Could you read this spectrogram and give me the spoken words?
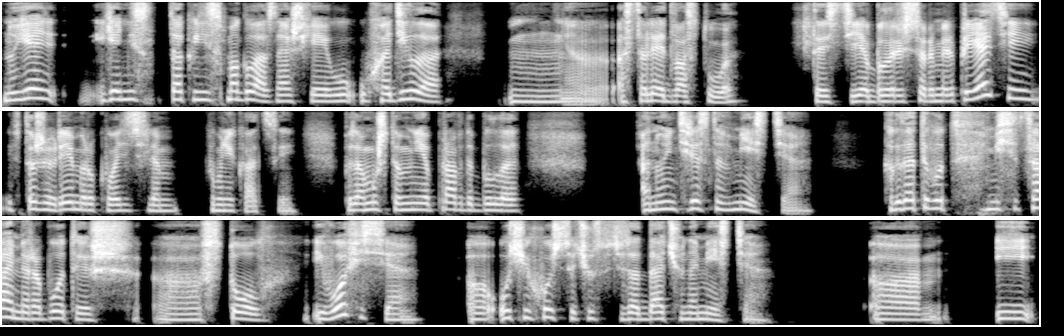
Но я, я не, так и не смогла, знаешь, я уходила, оставляя два стула. То есть я была режиссером мероприятий и в то же время руководителем коммуникаций. Потому что мне, правда, было... Оно интересно вместе. Когда ты вот месяцами работаешь э, в стол и в офисе, э, очень хочется чувствовать отдачу на месте. Э, и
